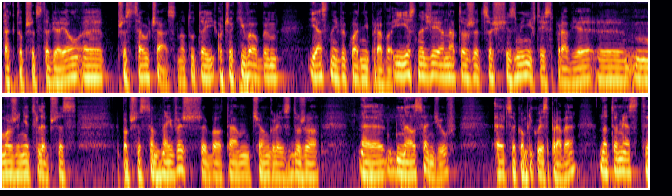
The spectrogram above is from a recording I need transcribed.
tak to przedstawiają, e, przez cały czas. No tutaj oczekiwałbym jasnej wykładni prawa i jest nadzieja na to, że coś się zmieni w tej sprawie, może nie tyle przez, poprzez Sąd Najwyższy, bo tam ciągle jest dużo neosędziów, E, co komplikuje sprawę. Natomiast e,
